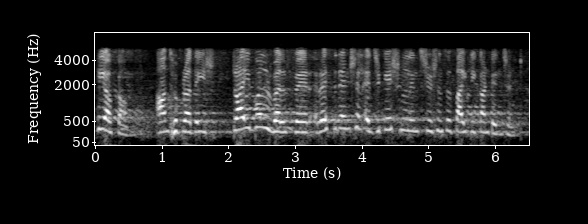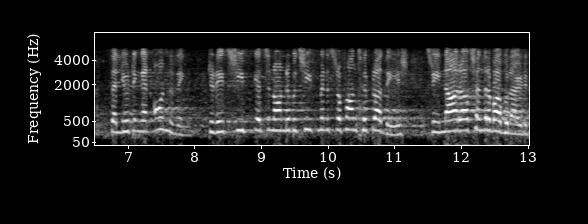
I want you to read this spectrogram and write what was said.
Here comes Andhra Pradesh Tribal Welfare Residential Educational Institution Society contingent, saluting and honoring today's chief guest and honorable chief minister of Andhra Pradesh, Sri Nara Chandrababu Naidu.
